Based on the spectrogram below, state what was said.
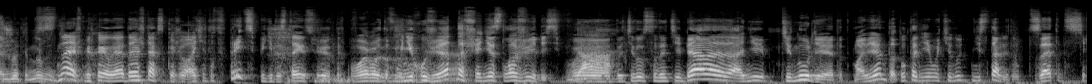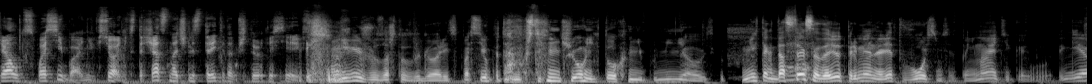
сюжеты нужно? Знаешь, Михаил, я даже так скажу, а тут в принципе не достают сюжетных поворотов. У них уже отношения сложились. Да. Дотянуться до тебя, они тянули этот момент, а тут они его тянуть не стали. Тут за этот сериал спасибо. Они все, они встречаться начали с третьей, там, четвертой серии. Не вижу за что тут говорить спасибо, потому что ничего у них толком не поменялось. У них тогда секса дает примерно лет 80, понимаете? Как бы. Такие,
